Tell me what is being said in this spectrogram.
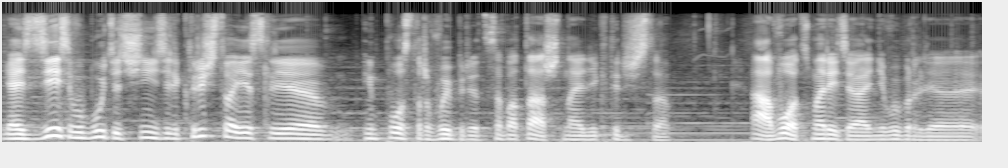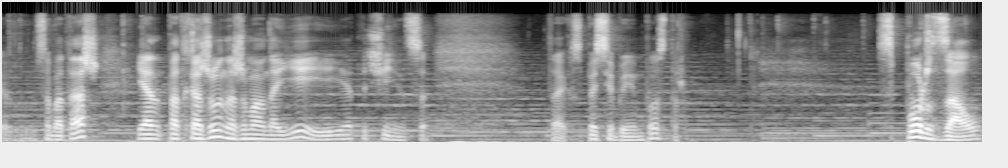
А здесь вы будете чинить электричество, если импостер выберет саботаж на электричество. А, вот, смотрите, они выбрали э, саботаж. Я подхожу, нажимаю на Е, и это чинится. Так, спасибо, импостер. Спортзал.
